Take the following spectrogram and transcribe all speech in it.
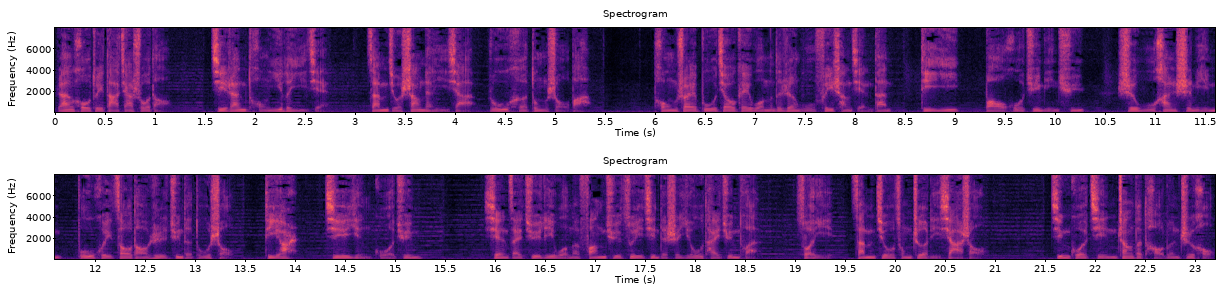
然后对大家说道：“既然统一了意见，咱们就商量一下如何动手吧。统帅部交给我们的任务非常简单：第一，保护居民区，使武汉市民不会遭到日军的毒手；第二，接应国军。现在距离我们防区最近的是犹太军团，所以咱们就从这里下手。”经过紧张的讨论之后，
